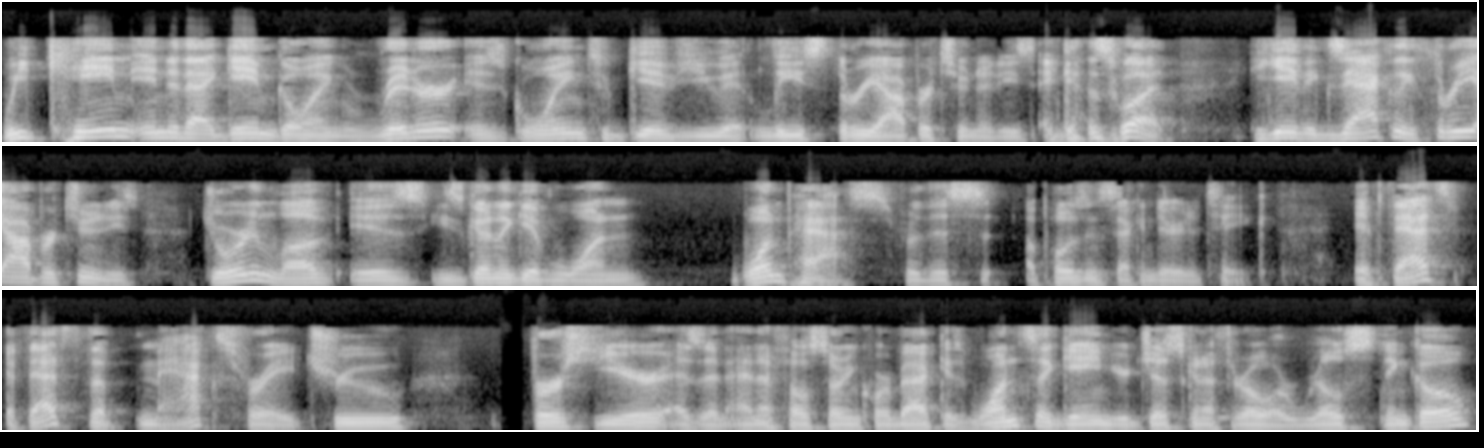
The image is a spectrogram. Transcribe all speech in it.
We came into that game going, Ridder is going to give you at least three opportunities. And guess what? He gave exactly three opportunities. Jordan Love is, he's going to give one, one pass for this opposing secondary to take. If that's, if that's the max for a true first year as an NFL starting quarterback is once a game, you're just going to throw a real stinko.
